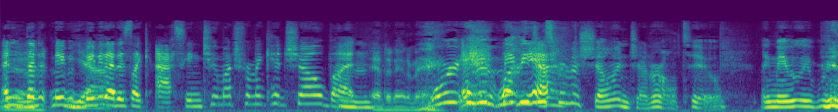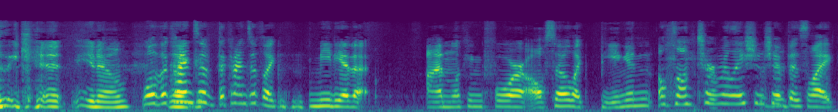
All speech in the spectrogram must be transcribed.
and Yeah. that it, maybe Yeah. maybe that is like asking too much from a kid show but mm-hmm. and an anime. Or even Well, maybe just from a show in general too. Like maybe we really can't, you know. Well, the Like- kinds of the kinds of like mm-hmm. media that I'm looking for also like being in a long-term relationship mm-hmm. is like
